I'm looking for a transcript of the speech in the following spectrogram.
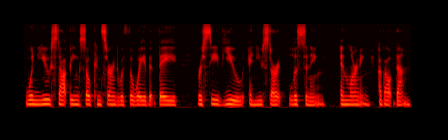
when you stop being so concerned with the way that they receive you and you start listening and learning about them.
